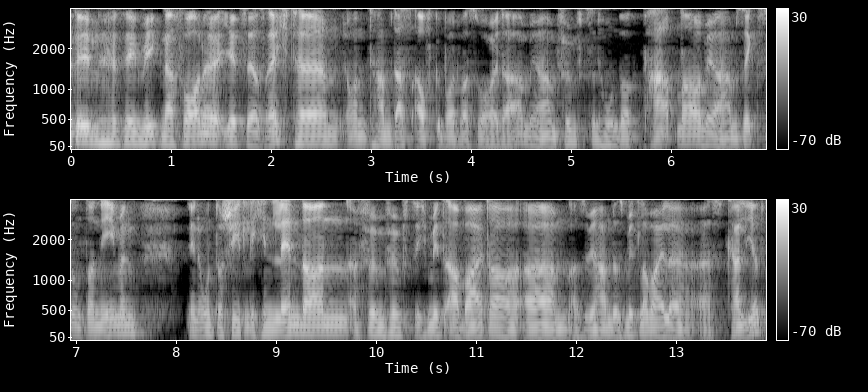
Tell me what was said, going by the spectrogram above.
den, den Weg nach vorne, jetzt erst recht, äh, und haben das aufgebaut, was wir heute haben. Wir haben 1500 Partner, wir haben sechs Unternehmen in unterschiedlichen Ländern, 55 Mitarbeiter. Ähm, also wir haben das mittlerweile äh, skaliert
